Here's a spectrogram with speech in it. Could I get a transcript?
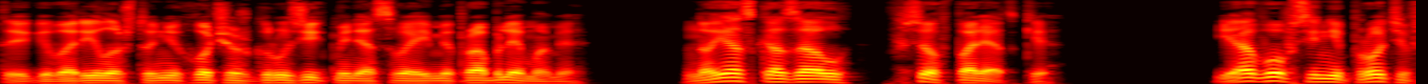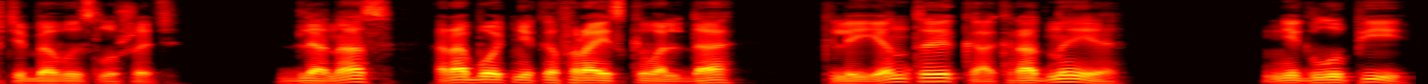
Ты говорила, что не хочешь грузить меня своими проблемами, но я сказал, все в порядке. Я вовсе не против тебя выслушать. Для нас, работников райского льда, клиенты как родные. «Не глупи»,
